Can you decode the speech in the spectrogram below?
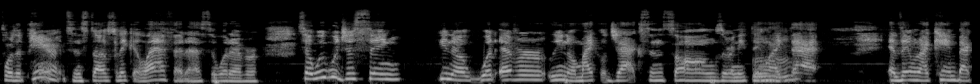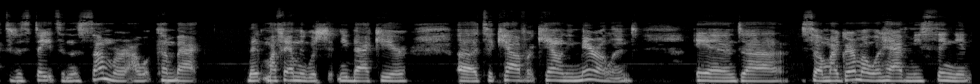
for the parents and stuff so they could laugh at us or whatever. So we would just sing you know, whatever, you know, Michael Jackson songs or anything mm-hmm. like that. And then when I came back to the States in the summer, I would come back, my family would ship me back here uh, to Calvert County, Maryland. And uh, so my grandma would have me singing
